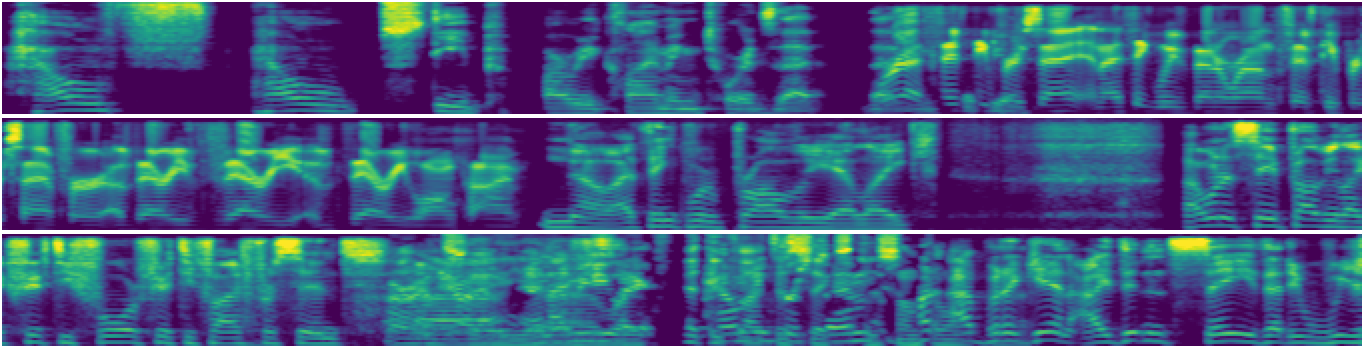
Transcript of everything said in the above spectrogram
how f- how steep are we climbing towards that? that We're at fifty percent, and I think we've been around fifty percent for a very, very, very long time. No, I think we're probably at like, I want to say probably like 54, 55 percent. All right, I'd Yeah, yeah, and I mean, like like, 55 to 60, something But, like uh, but that. again, I didn't say that it, we're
